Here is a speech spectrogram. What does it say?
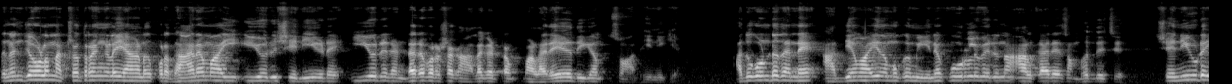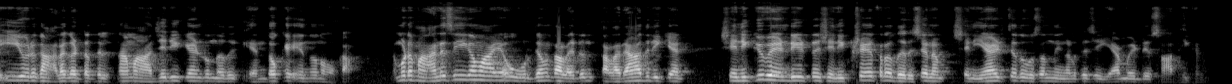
പതിനഞ്ചോളം നക്ഷത്രങ്ങളെയാണ് പ്രധാനമായി ഈ ഒരു ശനിയുടെ ഈ ഒരു രണ്ടര വർഷ കാലഘട്ടം വളരെയധികം സ്വാധീനിക്കുക. അതുകൊണ്ട് തന്നെ ആദ്യമായി നമുക്ക് മീനക്കൂറിൽ വരുന്ന ആൾക്കാരെ സംബന്ധിച്ച് ശനിയുടെ ഈ ഒരു കാലഘട്ടത്തിൽ നാം ആചരിക്കേണ്ടുന്നത് എന്തൊക്കെ എന്ന് നോക്കാം. നമ്മുടെ മാനസികമായ ഊർജം തളരും തളരാതിരിക്കാൻ ശനിക്ക് വേണ്ടിയിട്ട് ശനിക്ഷേത്ര ദർശനം ശനിയാഴ്ച ദിവസം നിങ്ങൾക്ക് ചെയ്യാൻ വേണ്ടി സാധിക്കണം.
